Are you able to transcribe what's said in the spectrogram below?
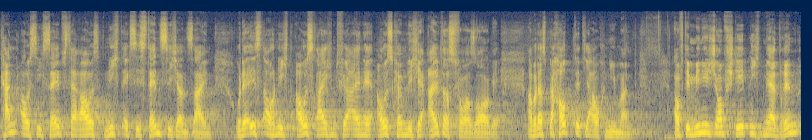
kann aus sich selbst heraus nicht existenzsichernd sein. Und er ist auch nicht ausreichend für eine auskömmliche Altersvorsorge. Aber das behauptet ja auch niemand. Auf dem Minijob steht nicht mehr drin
